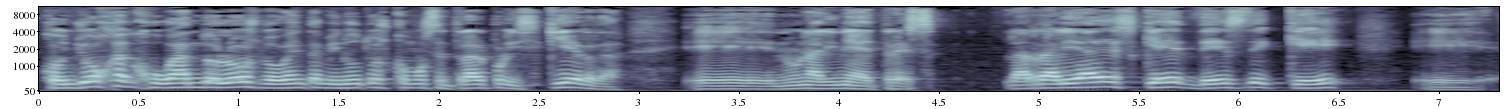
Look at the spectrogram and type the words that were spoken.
con Johan jugando los 90 minutos como central por izquierda, eh, en una línea de 3. La realidad es que desde que eh,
